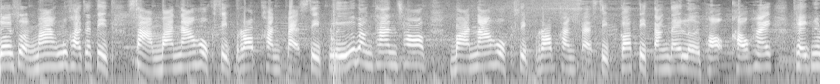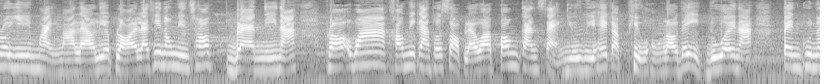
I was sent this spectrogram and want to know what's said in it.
โดยส่วนมากลูกค้าจะติด 3 บานหน้า 60 รอบคัน 80 หรือบางท่านชอบบานหน้า 60 รอบคัน 80 ก็ติดตั้งได้เลย เพราะเขาให้เทคโนโลยีใหม่มาแล้วเรียบร้อย และที่น้องมินชอบแบรนด์นี้นะ เพราะว่าเขามีการทดสอบแล้วว่าป้องกันแสง UV ให้กับผิวของเราได้อีกด้วยนะ เป็นคุณ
